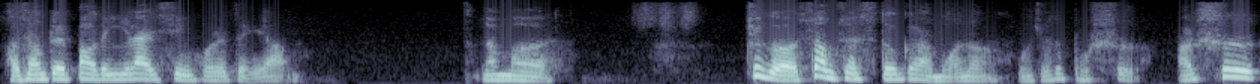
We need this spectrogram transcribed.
好像对豹的依赖性或者怎样，那么。这个算不算斯德哥尔摩呢？我觉得不是，而是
